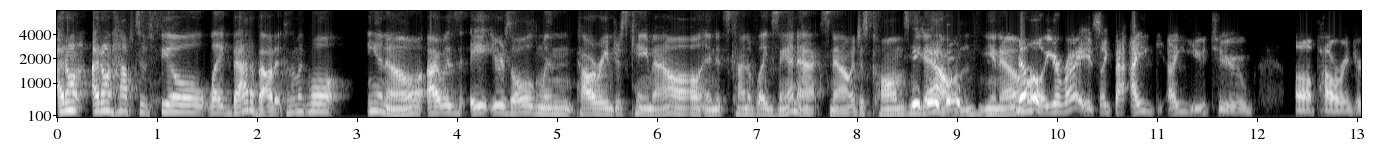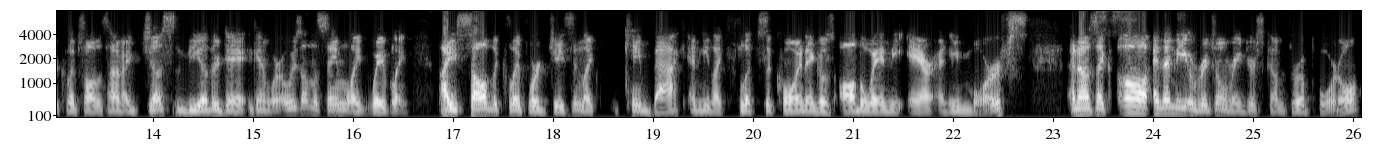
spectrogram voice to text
I don't I don't have to feel like bad about it because I'm like, well, you know, I was eight years old when Power Rangers came out, and it's kind of like Xanax now. It just calms me down, you know. No, you're right. It's like that. I I YouTube uh, Power Ranger clips all the time. I just the other day, again, we're always on the same like wavelength. I saw the clip where Jason like came back and he like flips a coin and goes all the way in the air and he morphs. And I was like, oh, and then the original Rangers come through a portal.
